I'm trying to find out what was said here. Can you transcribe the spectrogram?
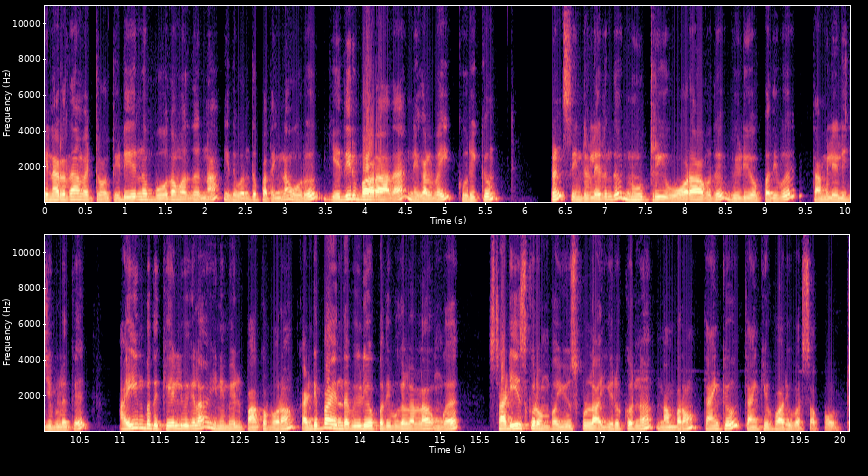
கிணறு தான் வெட்டுறோம். திடீர்னு பூதம் வருதுன்னா இது வந்து பார்த்திங்கன்னா ஒரு எதிர்பாராத நிகழ்வை குறிக்கும். ஃப்ரெண்ட்ஸ் இன்றிலிருந்து நூற்றி ஓராவது வீடியோ பதிவு தமிழ் எலிஜிபிளுக்கு. ஐம்பது கேள்விகளாக இனிமேல் பார்க்க போகிறோம் கண்டிப்பாக இந்த வீடியோ பதிவுகளெல்லாம் உங்கள் ஸ்டடீஸ்க்கு ரொம்ப யூஸ்ஃபுல்லாக இருக்குன்னு நம்புகிறோம் thank you thank you for your support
